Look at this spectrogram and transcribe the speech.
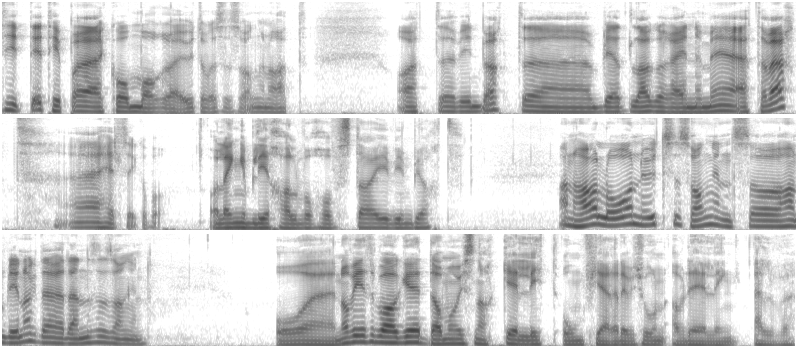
det, det tipper jeg kommer eh, utover sesongen. Og at, at eh, Vindbjart eh, blir et lag å regne med etter hvert, er helt sikker på. Hvor lenge blir Halvor Hofstad i Vindbjart? Han har lån ut sesongen, så han blir nok der i denne sesongen. Og når vi er tilbake, da må vi snakke litt om fjerdedivisjon avdeling 11.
